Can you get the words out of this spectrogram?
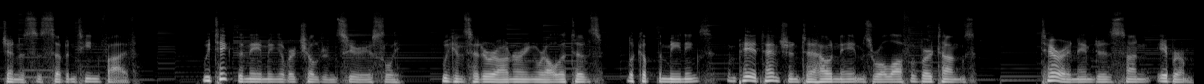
Genesis 17:5. We take the naming of our children seriously. We consider honoring relatives, look up the meanings, and pay attention to how names roll off of our tongues. Terah named his son Abram,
